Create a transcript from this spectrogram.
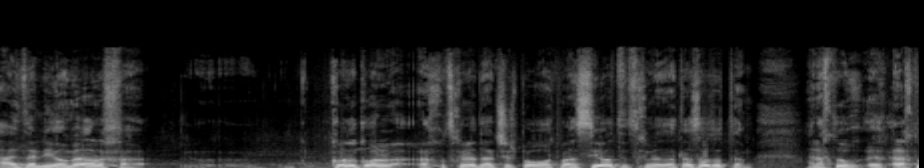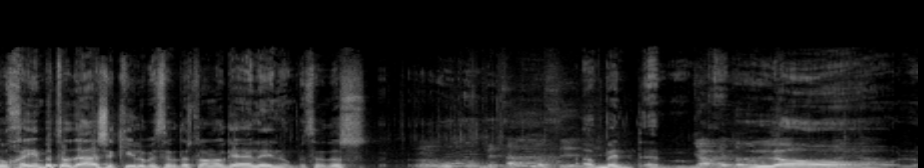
אז? אני אומר לך, קודם כל, אנחנו צריכים לדעת שיש פה הוראות מעשיות, צריכים לדעת לעשות אותן. אנחנו, אנחנו חיים בתודעה שכאילו בסמדוש לא נוגע אלינו. בסמדוש, בצלאל עושה את זה. גם בתור- לא, לא,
